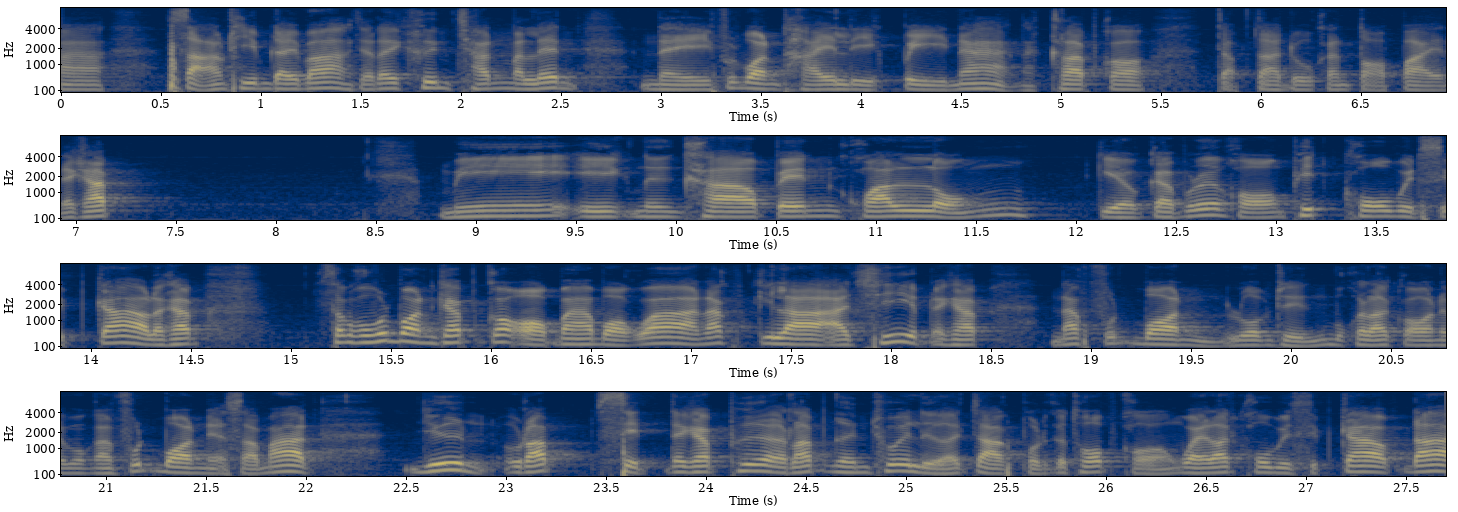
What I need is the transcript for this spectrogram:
มา 3 ทีมใดบ้างจะได้ขึ้นชั้นมาเล่นในฟุตบอลไทยลีกปีหน้านะครับ ก็จับตาดูกันต่อไปนะครับ มีอีกหนึ่งข่าวเป็นควันหลงเกี่ยวกับเรื่องของพิษโควิด -19 แล้วครับสมาคมฟุตบอลครับก็ออกมาบอกว่านักกีฬาอาชีพนะครับนักฟุตบอลรวมถึงบุคลากรในวงการฟุตบอลเนี่ยสามารถยื่นรับสิทธิ์นะครับเพื่อรับเงินช่วยเหลือจากผลกระทบของไวรัสโควิด -19 ได้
